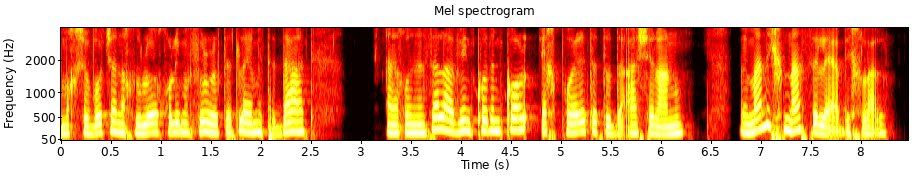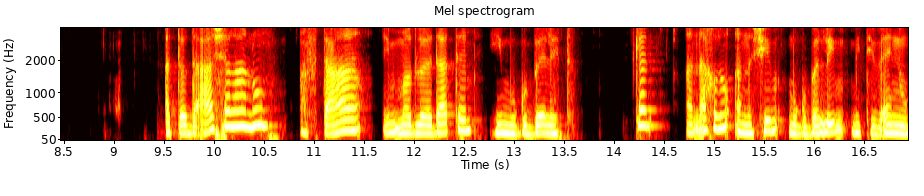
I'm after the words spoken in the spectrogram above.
מחשבות שאנחנו לא יכולים אפילו לתת להן את הדעת, אנחנו ננסה להבין קודם כל איך פועלת התודעה שלנו, ומה נכנס אליה בכלל. התודעה שלנו, הפתעה, אם עוד לא ידעתם, היא מוגבלת. כן, אנחנו אנשים מוגבלים מטבענו.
